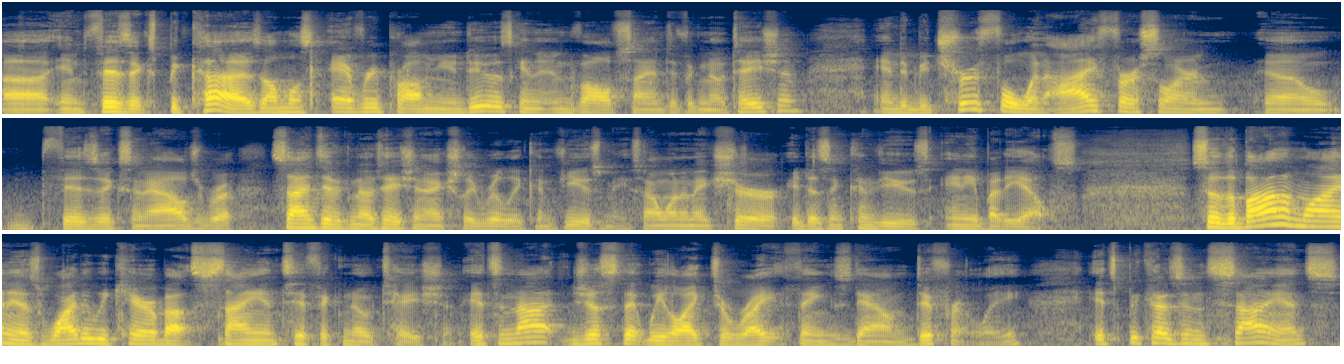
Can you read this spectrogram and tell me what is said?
uh, in physics because almost every problem you do is going to involve scientific notation. And to be truthful, when I first learned you know, physics and algebra, scientific notation actually really confused me. So I want to make sure it doesn't confuse anybody else. So the bottom line is, why do we care about scientific notation? It's not just that we like to write things down differently. It's because in science,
